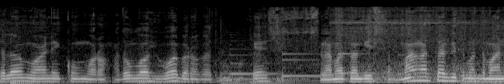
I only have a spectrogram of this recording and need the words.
Assalamualaikum warahmatullahi wabarakatuh. Oke, selamat pagi, semangat pagi teman-teman.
